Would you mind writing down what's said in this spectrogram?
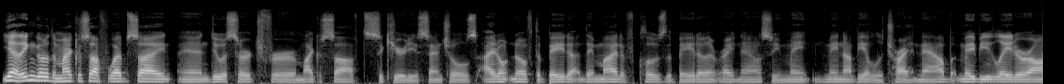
Yeah, they can go to the Microsoft website and do a search for Microsoft Security Essentials. I don't know if the beta they might have closed the beta right now, so you may may not be able to try it now, but maybe later on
